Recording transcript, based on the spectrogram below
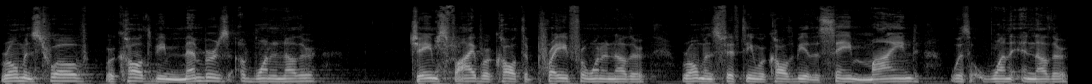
Romans 12, we're called to be members of one another. James 5, we're called to pray for one another. Romans 15, we're called to be of the same mind with one another.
